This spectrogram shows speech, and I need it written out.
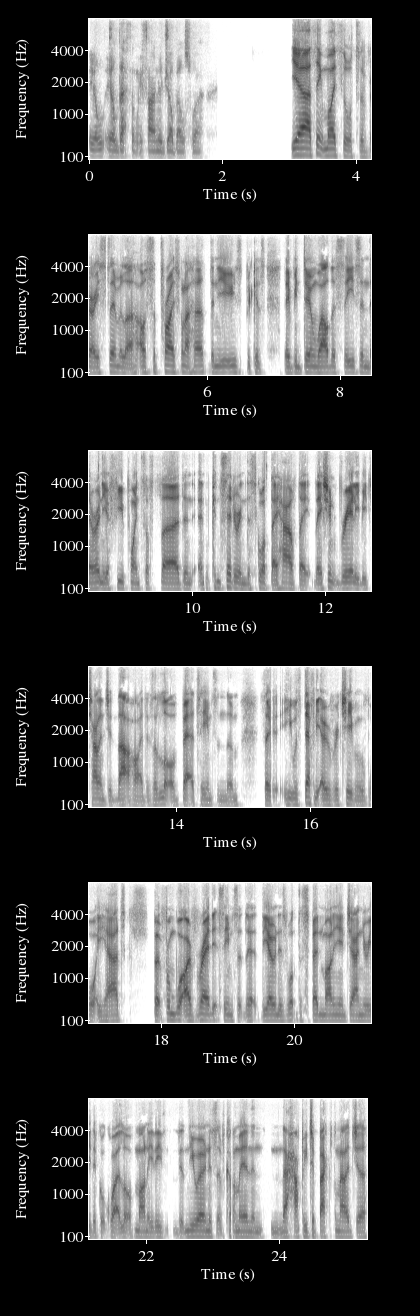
he'll he'll definitely find a job elsewhere. Yeah, I think my thoughts are very similar. I was surprised when I heard the news because they've been doing well this season. They're only a few points off third, and, and considering the squad they have, they, they shouldn't really be challenging that high. There's a lot of better teams than them. So he was definitely overachieving with what he had. But from what I've read, it seems that the, the owners want to spend money in January. They've got quite a lot of money. These the new owners that have come in and, and they're happy to back the manager.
